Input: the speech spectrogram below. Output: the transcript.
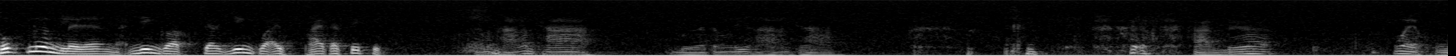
ทุกเรื่องเลยนะยิ่งกว่าจะยิ่งกว่าไอ้พายกระซิบอีก มันหากัญชา เบื่อตรงนี้หากัญชา หาเนื้อไหวครู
